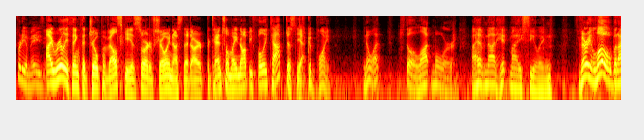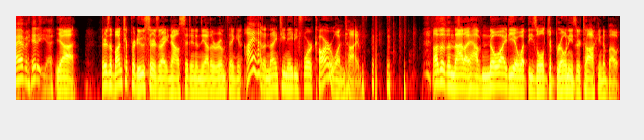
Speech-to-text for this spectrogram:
pretty amazing. I really think that Joe Pavelski is sort of showing us that our potential might not be fully tapped just yet. Good point. You know what? Still a lot more. I have not hit my ceiling. It's very low, but I haven't hit it yet. Yeah. There's a bunch of producers right now sitting in the other room thinking, I had a 1984 car one time. Other than that, I have no idea what these old jabronis are talking about.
